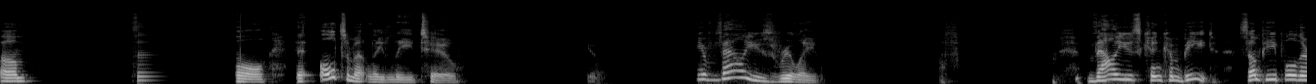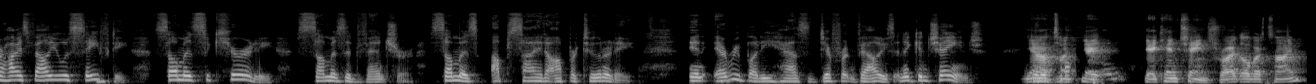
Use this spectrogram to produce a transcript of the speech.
Um, that ultimately lead to your values really values can compete. Some people, their highest value is safety, some is security, some is adventure, some is upside opportunity. And everybody has different values and it can change. Yeah, okay. They can change, right, over time?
